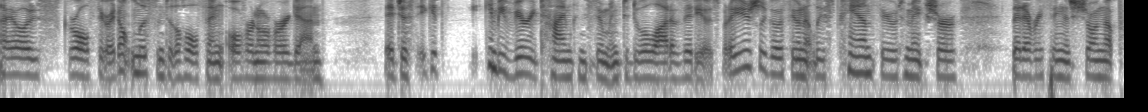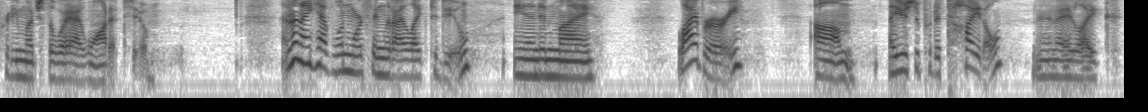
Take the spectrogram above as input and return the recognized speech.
I always scroll through. I don't listen to the whole thing over and over again. It just it gets it can be very time consuming to do a lot of videos, but I usually go through and at least pan through to make sure that everything is showing up pretty much the way I want it to. And then I have one more thing that I like to do. And in my library, um, I usually put a title, and I like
